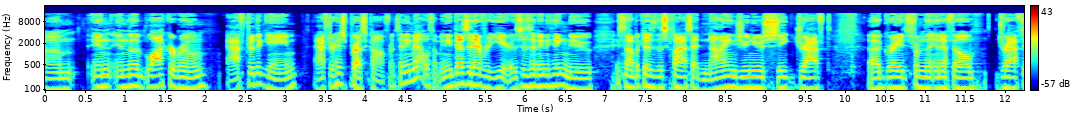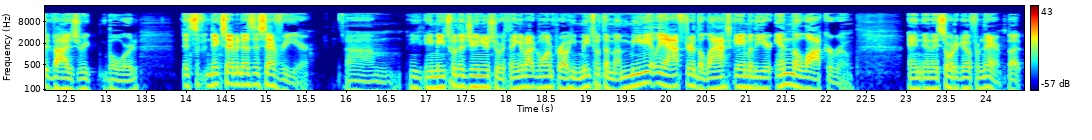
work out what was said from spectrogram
um, in in the locker room after the game, after his press conference, and he met with them. And he does it every year. This isn't anything new. It's not because this class had nine juniors seek draft uh, grades from the NFL Draft Advisory Board it's Nick Saban does this every year. Um, he, he meets with the juniors who are thinking about going pro. He meets with them immediately after the last game of the year in the locker room, and and they sort of go from there. But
